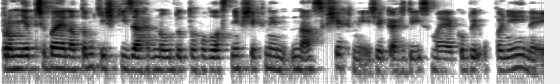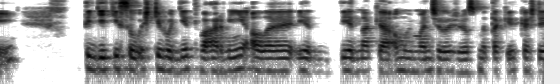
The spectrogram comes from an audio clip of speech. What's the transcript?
pro mě třeba je na tom těžký zahrnout do toho vlastně všechny, nás všechny, že každý jsme jakoby úplně jiný ty děti jsou ještě hodně tvárný, ale jednak já a můj manžel, že jsme taky každý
